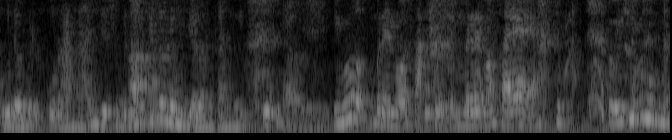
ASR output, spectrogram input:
udah berkurang aja sebenarnya Oh. kita udah menjalankan itu kali Ibu brainwash aku, ya, brainwash saya ya. Bagaimana?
